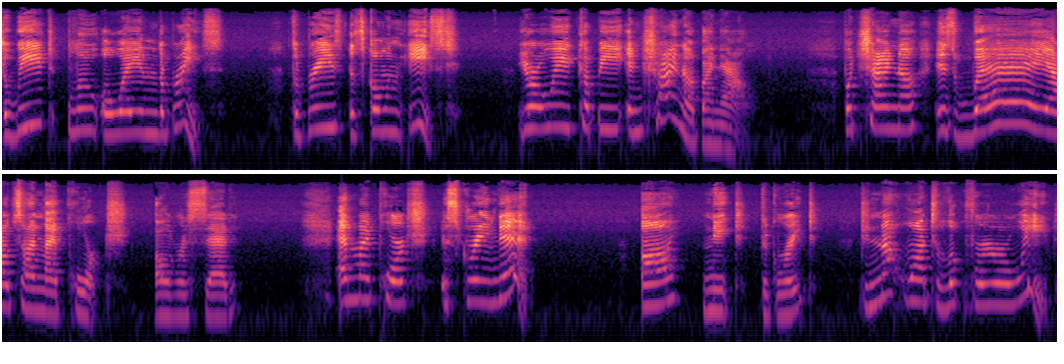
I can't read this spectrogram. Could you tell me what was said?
The weed blew away in the breeze. The breeze is going east. Your weed could be in China by now. But China is way outside my porch, Oliver said. And my porch is screened in. I, Nate the Great, do not want to look for your weed,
